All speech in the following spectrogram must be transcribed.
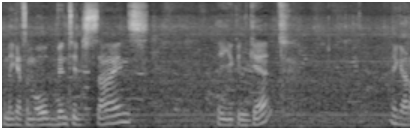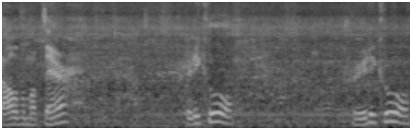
And they got some old vintage signs that you can get. They got all of them up there. Pretty cool. Pretty cool.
